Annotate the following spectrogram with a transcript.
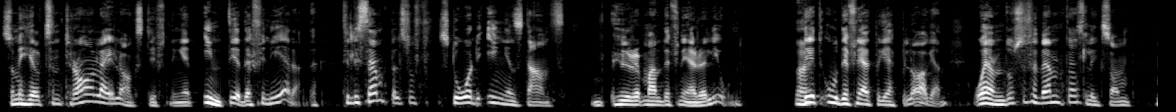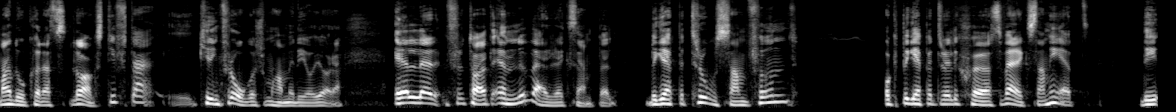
som är helt centrala i lagstiftningen inte är definierade. Till exempel så står det ingenstans hur man definierar religion. Nej. Det är ett odefinierat begrepp i lagen. Och ändå så förväntas liksom man då kunna lagstifta kring frågor som har med det att göra. Eller, för att ta ett ännu värre exempel, begreppet trossamfund och begreppet religiös verksamhet. Det är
